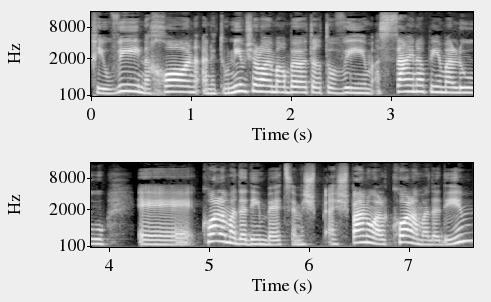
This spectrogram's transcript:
חיובי, נכון, הנתונים שלו הם הרבה יותר טובים, הסיינאפים עלו, אה, כל המדדים בעצם, השפענו על כל המדדים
